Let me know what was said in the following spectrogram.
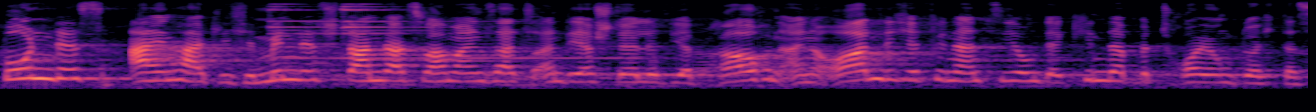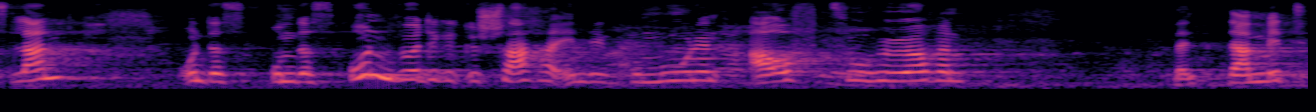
bundeseinheitliche Mindeststandards war mein Satz an der Stelle. Wir brauchen eine ordentliche Finanzierung der Kinderbetreuung durch das Land, um das unwürdige Geschacher in den Kommunen aufzuhören damit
